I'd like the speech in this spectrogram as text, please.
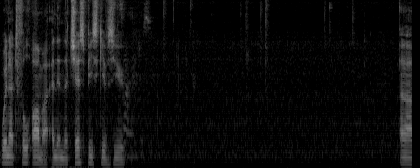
when at full armor. And then the chest piece gives you... Uh,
